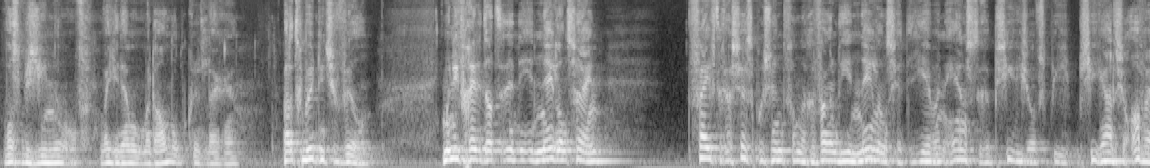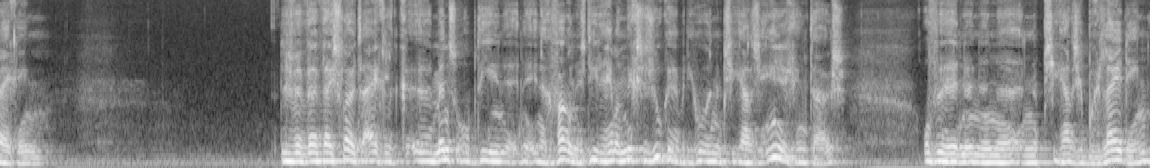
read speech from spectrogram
wasbenzine of wat je daar ook met de hand op kunt leggen. Maar dat gebeurt niet zoveel. Je moet niet vergeten dat in, in Nederland zijn... 50 à 60 procent van de gevangenen die in Nederland zitten... die hebben een ernstige psychische of psychiatrische afwijking. Dus wij, sluiten eigenlijk uh, mensen op die in, in, gevangenis... die er helemaal niks te zoeken hebben. Die horen in een psychiatrische inrichting thuis. Of in, een psychiatrische begeleiding.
